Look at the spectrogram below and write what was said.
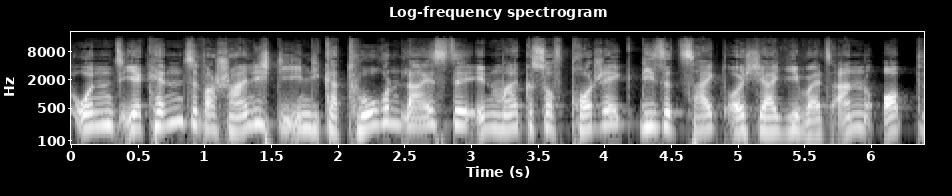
und ihr kennt wahrscheinlich die Indikatorenleiste in Microsoft Project. Diese zeigt euch ja jeweils an, ob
